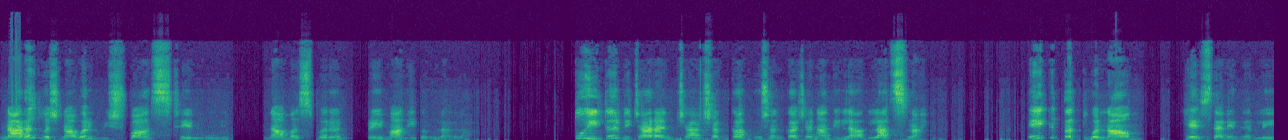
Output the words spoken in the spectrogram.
नारद वचनावर विश्वास ठेवून नामस्मरण प्रेमाने करू लागला. तो इतर विचारांच्या शंका कुशंकाच्या नादी लागलाच नाही. एक तत्व नाम हेच त्याने धरले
